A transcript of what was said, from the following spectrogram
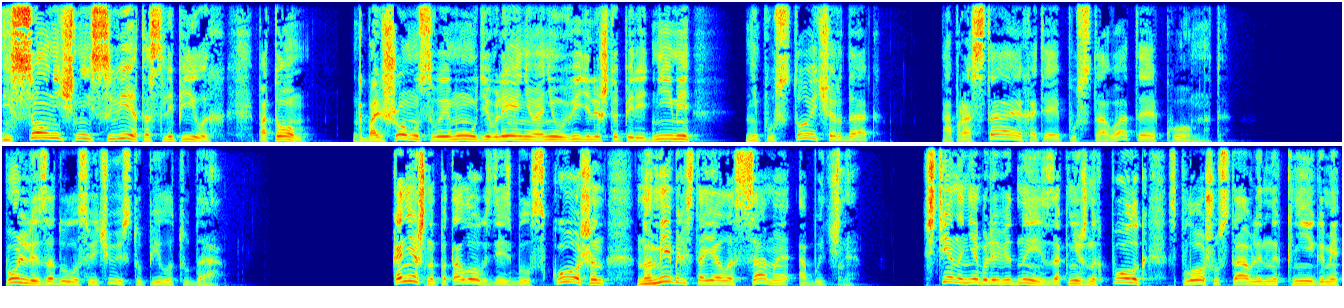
и солнечный свет ослепил их. Потом, к большому своему удивлению, они увидели, что перед ними не пустой чердак, а простая, хотя и пустоватая комната. Полли задула свечу и ступила туда. Конечно, потолок здесь был скошен, но мебель стояла самая обычная. Стены не были видны из-за книжных полок, сплошь уставленных книгами.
